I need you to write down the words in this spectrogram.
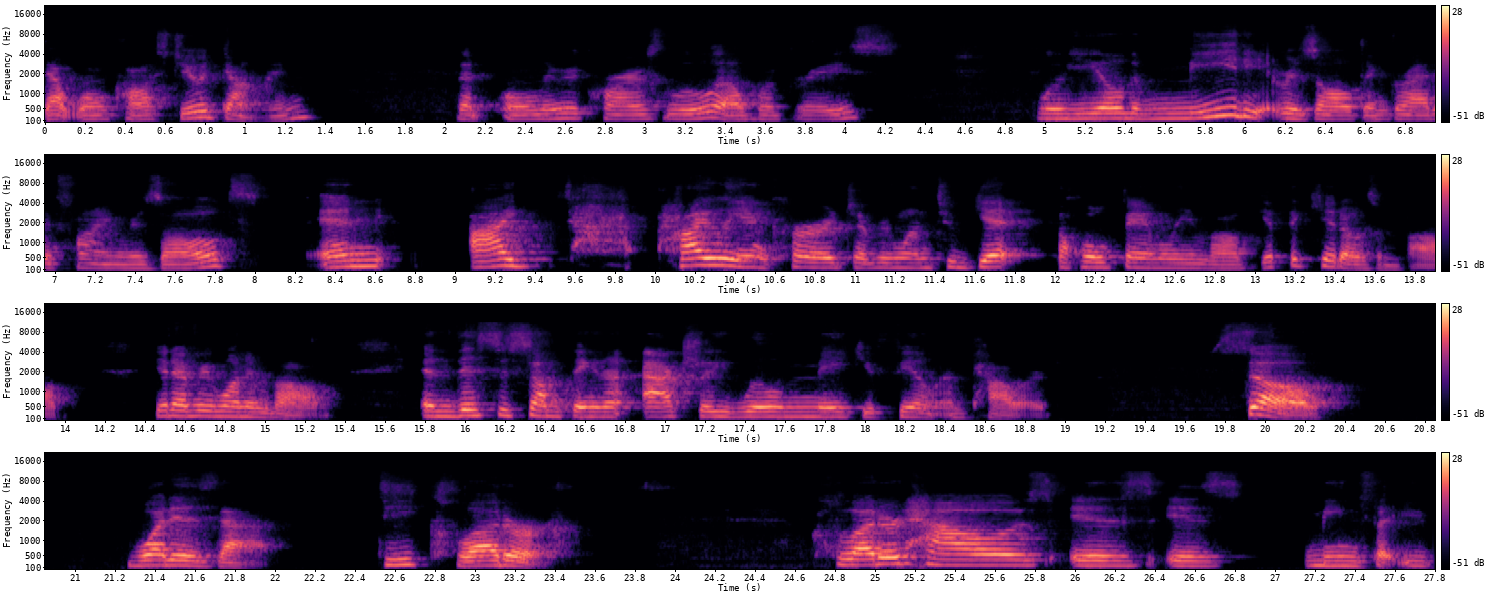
that won't cost you a dime, that only requires a little elbow grease, will yield immediate result and gratifying results. And I highly encourage everyone to get the whole family involved, get the kiddos involved get everyone involved. And this is something that actually will make you feel empowered. So what is that? Declutter. Cluttered house is, is means that you,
